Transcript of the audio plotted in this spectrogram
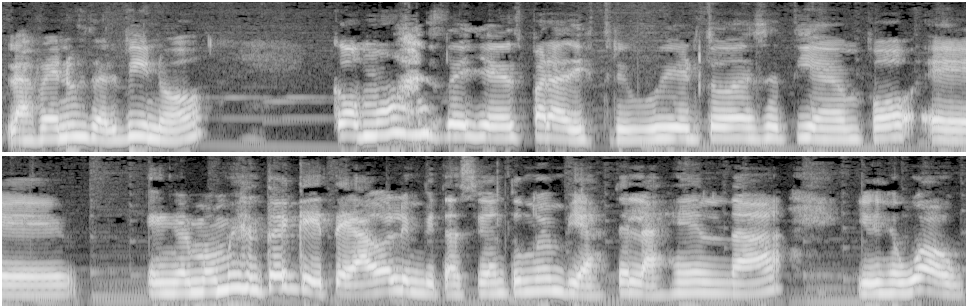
las Venus del vino. ¿Cómo hace Jess para distribuir todo ese tiempo? Eh, en el momento en que te hago la invitación, tú me enviaste la agenda y dije, wow,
